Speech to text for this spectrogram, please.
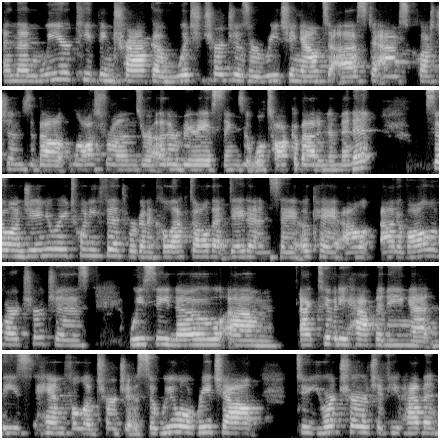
and then we are keeping track of which churches are reaching out to us to ask questions about loss runs or other various things that we'll talk about in a minute. So on January 25th, we're going to collect all that data and say, okay, out, of all of our churches, we see no um, activity happening at these handful of churches. So we will reach out to your church if you haven't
